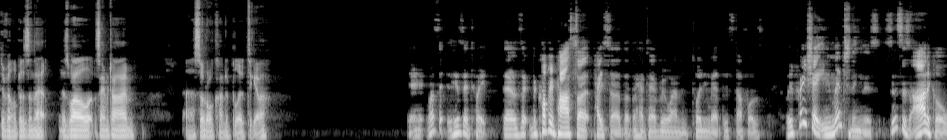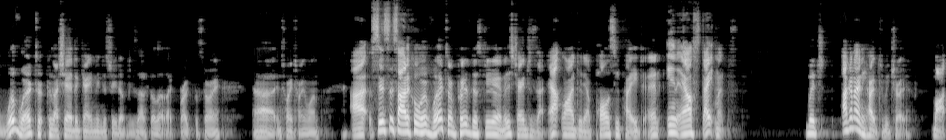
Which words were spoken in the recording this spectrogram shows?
developers and that as well at the same time. Uh, so it all kind of blurred together. Yeah, what's it? Here's their tweet. There was the, the copy paster paster that they had to everyone tweeting about this stuff was. We appreciate you mentioning this. Since this article, we've worked because I shared a game industry W's article that like broke the story uh, in 2021. Uh, since this article, we've worked to improve the studio, and these changes are outlined in our policy page and in our statements, which I can only hope to be true. But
